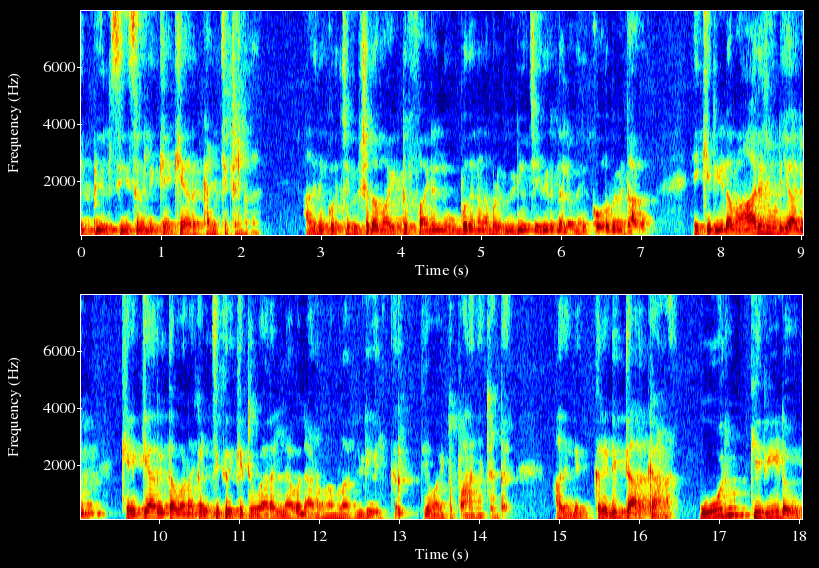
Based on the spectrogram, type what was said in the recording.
ഐ പി എൽ സീസണിൽ കെ കെ ആർ കളിച്ചിട്ടുള്ളത്. അതിനെക്കുറിച്ച് വിശദമായിട്ട് ഫൈനലിന് മുമ്പ് തന്നെ നമ്മൾ വീഡിയോ ചെയ്തിരുന്നല്ലോ നിങ്ങൾക്ക് ഓർമ്മയുണ്ടാകും. ഈ കിരീടം ആര് ചൂടിയാലും കെ കെ ആർ ഇത്തവണ കളിച്ച ക്രിക്കറ്റ് വേറെ ലെവലാണെന്ന് നമ്മൾ ആ വീഡിയോയിൽ കൃത്യമായിട്ട് പറഞ്ഞിട്ടുണ്ട്. അതിന്റെ ക്രെഡിറ്റ് ആർക്കാണ്? ഒരു കിരീടവും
